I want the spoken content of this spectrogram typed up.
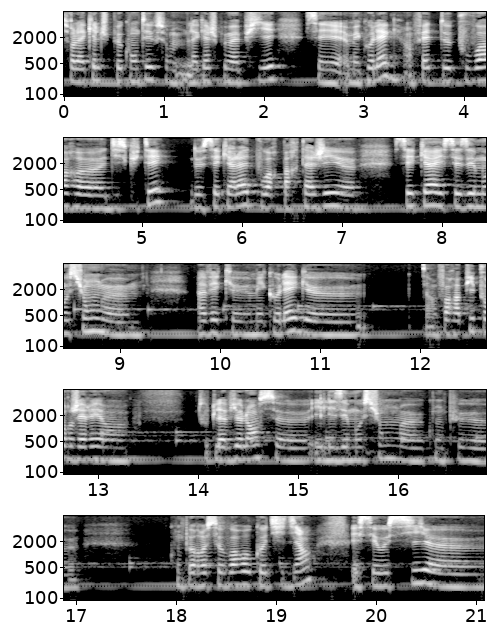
sur laquelle je peux compter, sur laquelle je peux m'appuyer, c'est mes collègues, en fait, de pouvoir euh, discuter de ces cas-là, de pouvoir partager euh, ces cas et ces émotions euh, avec mes collègues. c'est un fort appui pour gérer toute la violence et les émotions qu'on peut qu'on peut recevoir au quotidien. Et c'est aussi euh,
